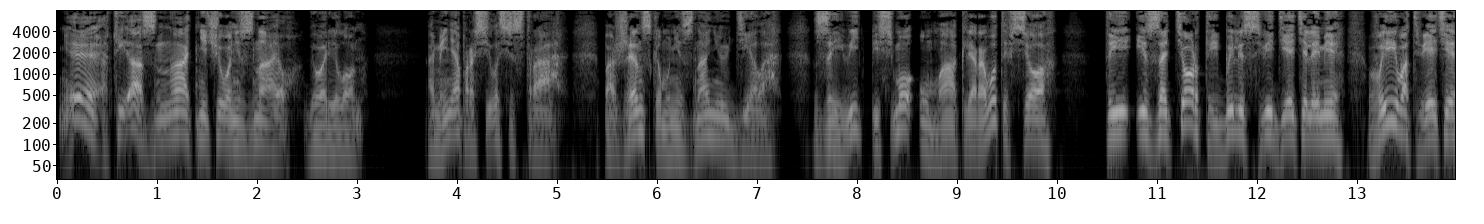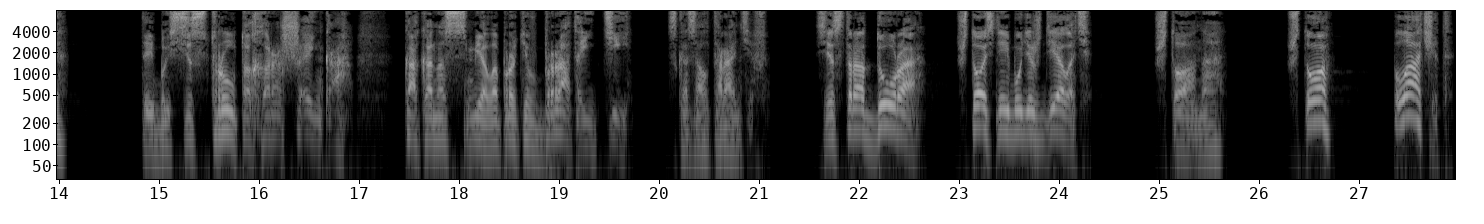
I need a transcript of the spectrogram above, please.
Нет, я знать ничего не знаю, — говорил он. А меня просила сестра, по женскому незнанию дела, заявить письмо у маклера, вот и все. Ты и затертый были свидетелями, вы в ответе. Ты бы сестру-то хорошенько, как она смела против брата идти, — сказал Тарантьев. — Сестра дура! Что с ней будешь делать? — Что она? Что? Плачет,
